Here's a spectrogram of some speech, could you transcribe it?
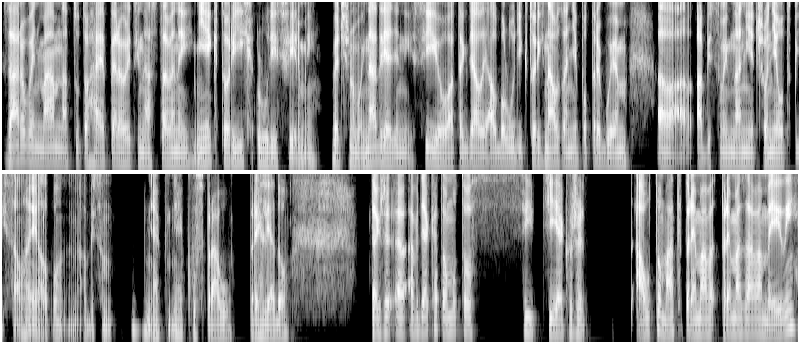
Zároveň mám na túto higher priority nastavených niektorých ľudí z firmy, väčšinou môj nadriadený CEO a tak ďalej, alebo ľudí, ktorých naozaj nepotrebujem, aby som im na niečo neodpísal, hej, alebo aby som nejak, nejakú správu prehliadol. Takže a vďaka tomuto si ti akože automat prema, premazáva maily,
